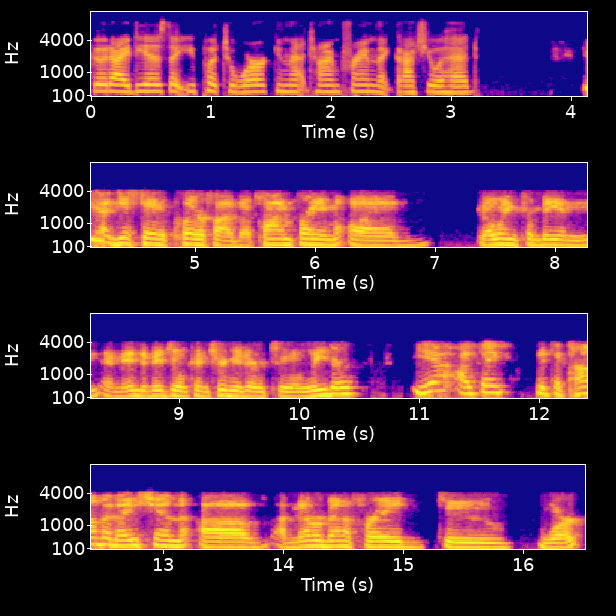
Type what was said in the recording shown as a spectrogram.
good ideas that you put to work in that time frame that got you ahead? Yeah, just to clarify the time frame of going from being an individual contributor to a leader. Yeah, I think it's a combination of I've never been afraid to work.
